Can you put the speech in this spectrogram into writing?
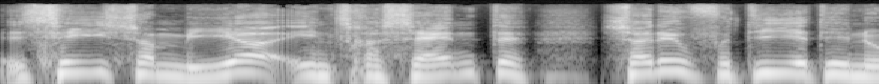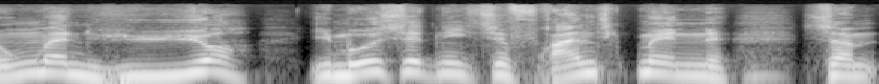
øh, ses som mere interessante, så er det jo fordi, at det er nogen, man hyrer, i modsætning til franskmændene, som,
